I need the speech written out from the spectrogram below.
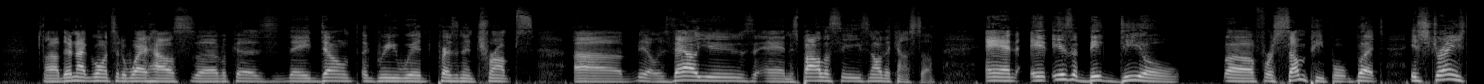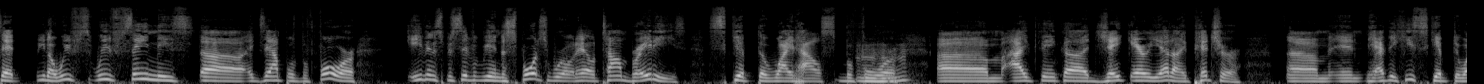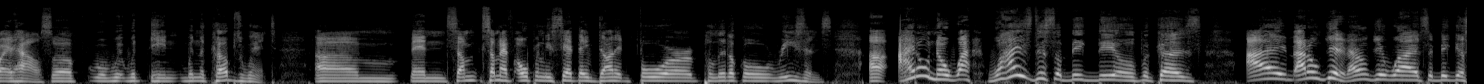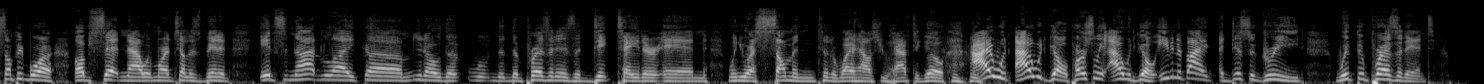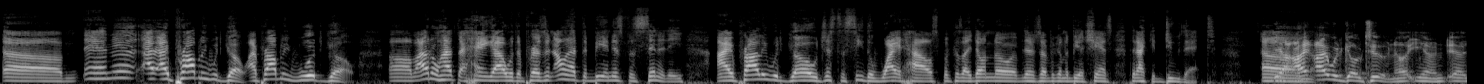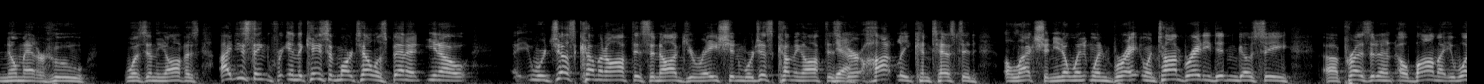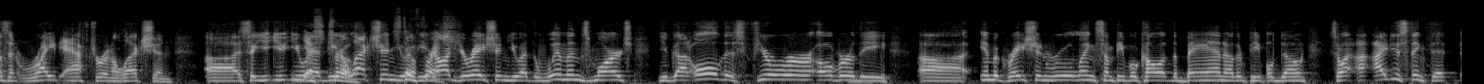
Uh, they're not going to the White House uh, because they don't agree with President Trump's, uh, you know, his values and his policies and all that kind of stuff. And it is a big deal uh, for some people, but it's strange that you know we've we've seen these uh, examples before even specifically in the sports world, hell, Tom Brady's skipped the White House before. Um, I think uh, Jake Arrieta, a pitcher, um, and I think he skipped the White House uh, with, with, in, when the Cubs went. Um, and some some have openly said they've done it for political reasons. Uh, I don't know why. Why is this a big deal? Because I I don't get it. I don't get why it's a big deal. Some people are upset now with Martellus Bennett. It's not like um, you know the, the the president is a dictator, and when you are summoned to the White House, you have to go. I would I would go personally. I would go, even if I disagreed with the president. Um, and uh, I, I probably would go. I probably would go. Um, I don't have to hang out with the president. I don't have to be in his vicinity. I probably would go just to see the White House because I don't know if there's ever going to be a chance that I could do that. Um, Yeah, I, I would go too. No, you know, uh, no matter who was in the office. I just think, for, in the case of Martellus Bennett, you know, we're just coming off this inauguration. We're just coming off this Yeah. very hotly contested election. You know, when when Bra- when Tom Brady didn't go see uh, President Obama, it wasn't right after an election. Uh, so you you, you Yes, had the true. election, you Still had the fresh. inauguration, you had the women's march. You've got all this furor over the uh, immigration ruling. Some people call it the ban, other people don't. So I, I- I just think that.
